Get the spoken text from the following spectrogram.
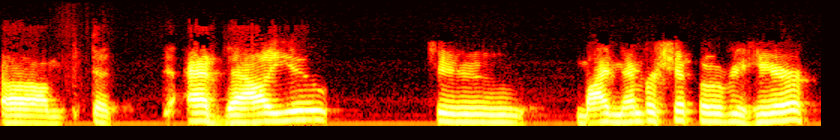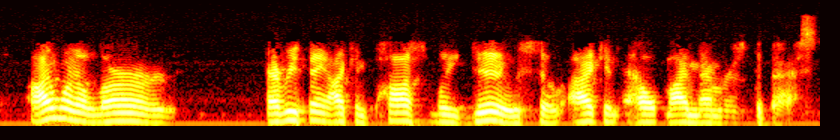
um, to add value to my membership over here. I want to learn everything I can possibly do so I can help my members the best.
